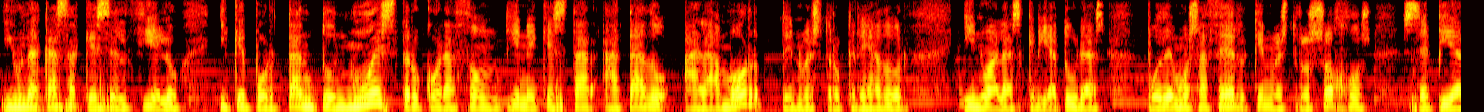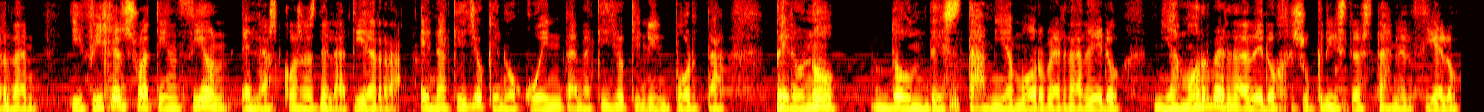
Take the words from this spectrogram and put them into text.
y una casa que es el cielo y que por tanto nuestro corazón tiene que estar atado al amor de nuestro Creador y no a las criaturas. Podemos hacer que nuestros ojos se pierdan y fijen su atención en las cosas de la tierra, en aquello que no cuenta, en aquello que no importa, pero no ¿Dónde está mi amor verdadero? Mi amor verdadero Jesucristo está en el cielo.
